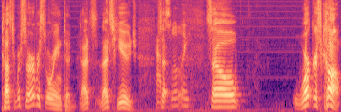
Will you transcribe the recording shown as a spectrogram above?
customer service oriented. That's that's huge. So- Absolutely. So, workers' comp.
